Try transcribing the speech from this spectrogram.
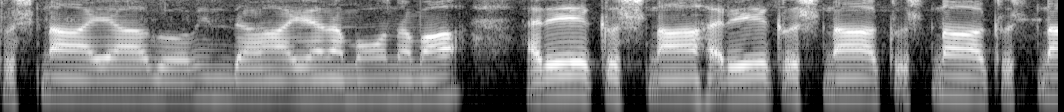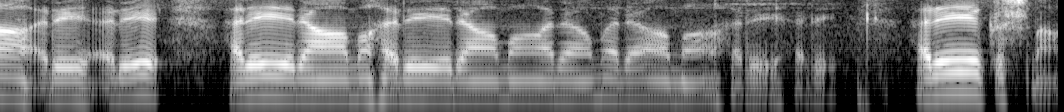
കൃഷ്ണായ ഗോവിന്ദായ നമോ നമ ഹരേ കൃഷ്ണ ഹരേ കൃഷ്ണ കൃഷ്ണ കൃഷ്ണ ഹരേ ഹരേ ഹരേ രാമ ഹരേ രാമ രാമ രാമ ഹരേ ഹരേ ഹരേ കൃഷ്ണ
